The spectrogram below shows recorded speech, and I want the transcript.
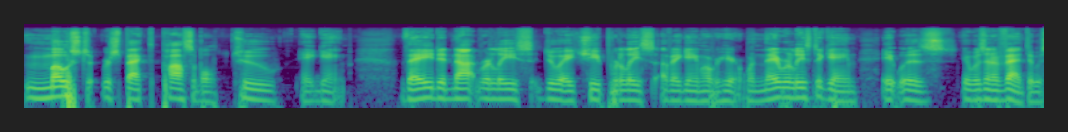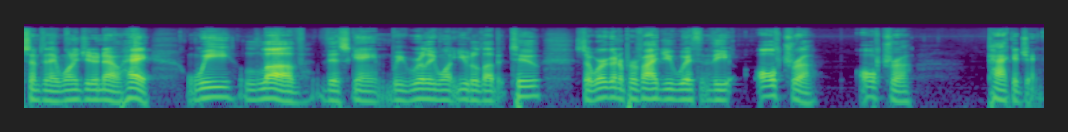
most respect possible to a game. They did not release do a cheap release of a game over here. When they released a game, it was it was an event. It was something they wanted you to know, "Hey, we love this game. We really want you to love it too. So we're going to provide you with the ultra ultra packaging.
